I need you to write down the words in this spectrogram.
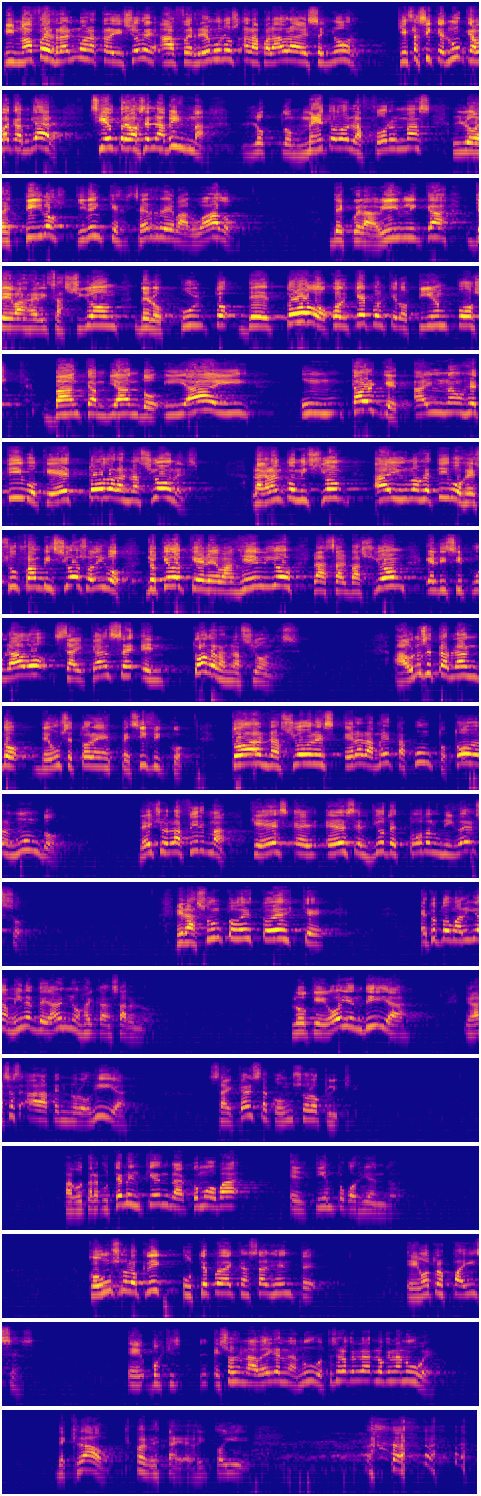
Y no aferrarnos a las tradiciones, aferrémonos a la palabra del Señor, que es así que nunca va a cambiar, siempre va a ser la misma. Los, los métodos, las formas, los estilos tienen que ser reevaluados. De escuela bíblica, de evangelización, de los cultos, de todo. ¿Por qué? Porque los tiempos van cambiando y hay un target, hay un objetivo que es todas las naciones. La gran comisión hay un objetivo. Jesús fue ambicioso, dijo, yo quiero que el Evangelio, la salvación, el discipulado se alcance en todas las naciones. Aún no se está hablando de un sector en específico. Todas las naciones era la meta, punto, todo el mundo. De hecho, él afirma que es el, es el Dios de todo el universo. El asunto de esto es que esto tomaría miles de años alcanzarlo. Lo que hoy en día, gracias a la tecnología, se alcanza con un solo clic. Para que usted me entienda cómo va el tiempo corriendo. Con un solo clic usted puede alcanzar gente en otros países. Eh, porque eso navega en la nube. ¿Usted sabe lo que es lo que es la nube? The cloud. Estoy.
